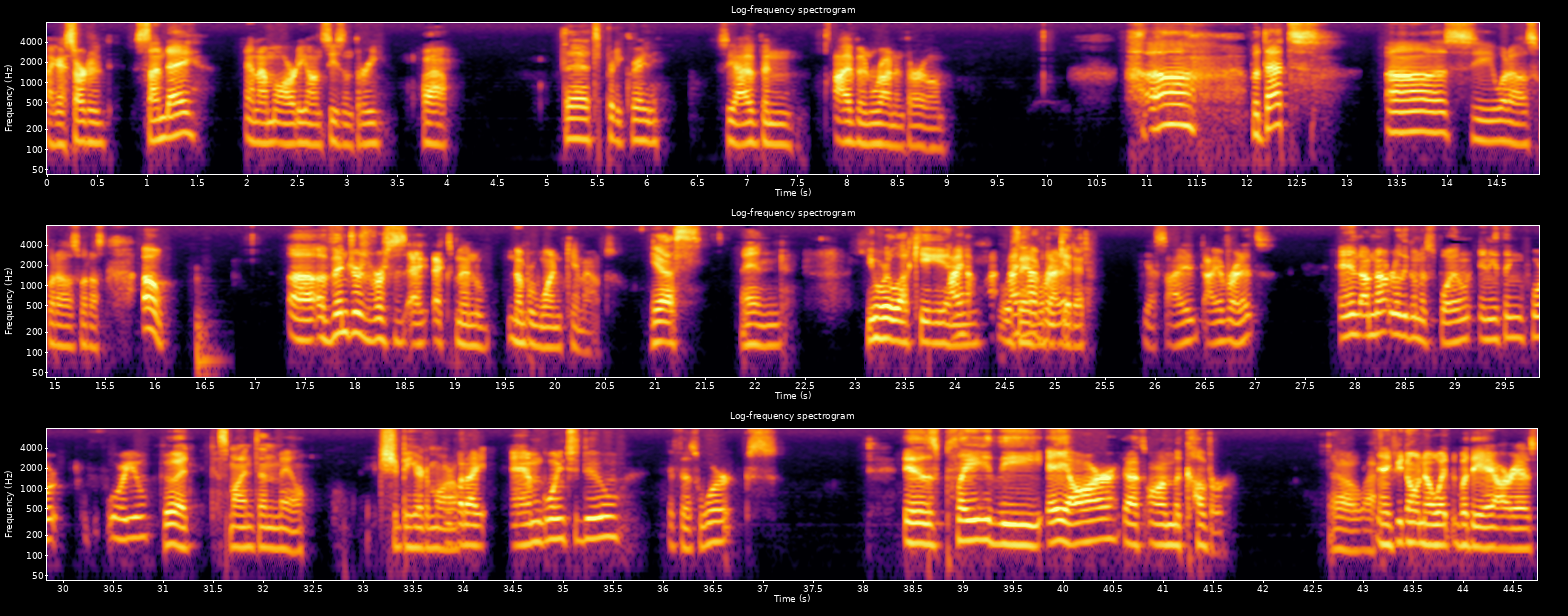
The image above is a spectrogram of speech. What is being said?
Like I started Sunday and I'm already on season 3. Wow. That's pretty crazy. So yeah, I've been I've been running through them. Uh, but that's uh. Let's see what else. What else? What else? Oh, uh, Avengers versus X Men number one came out. Yes. And you were lucky and I- I- was I have able to read get it. it. Yes, I I have read it, and I'm not really going to spoil anything for for you. Good, because mine's in the mail. It should be here tomorrow. What I am going to do, if this works, is play the AR that's on the cover. oh, wow. And if you don't know what, what the AR is,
